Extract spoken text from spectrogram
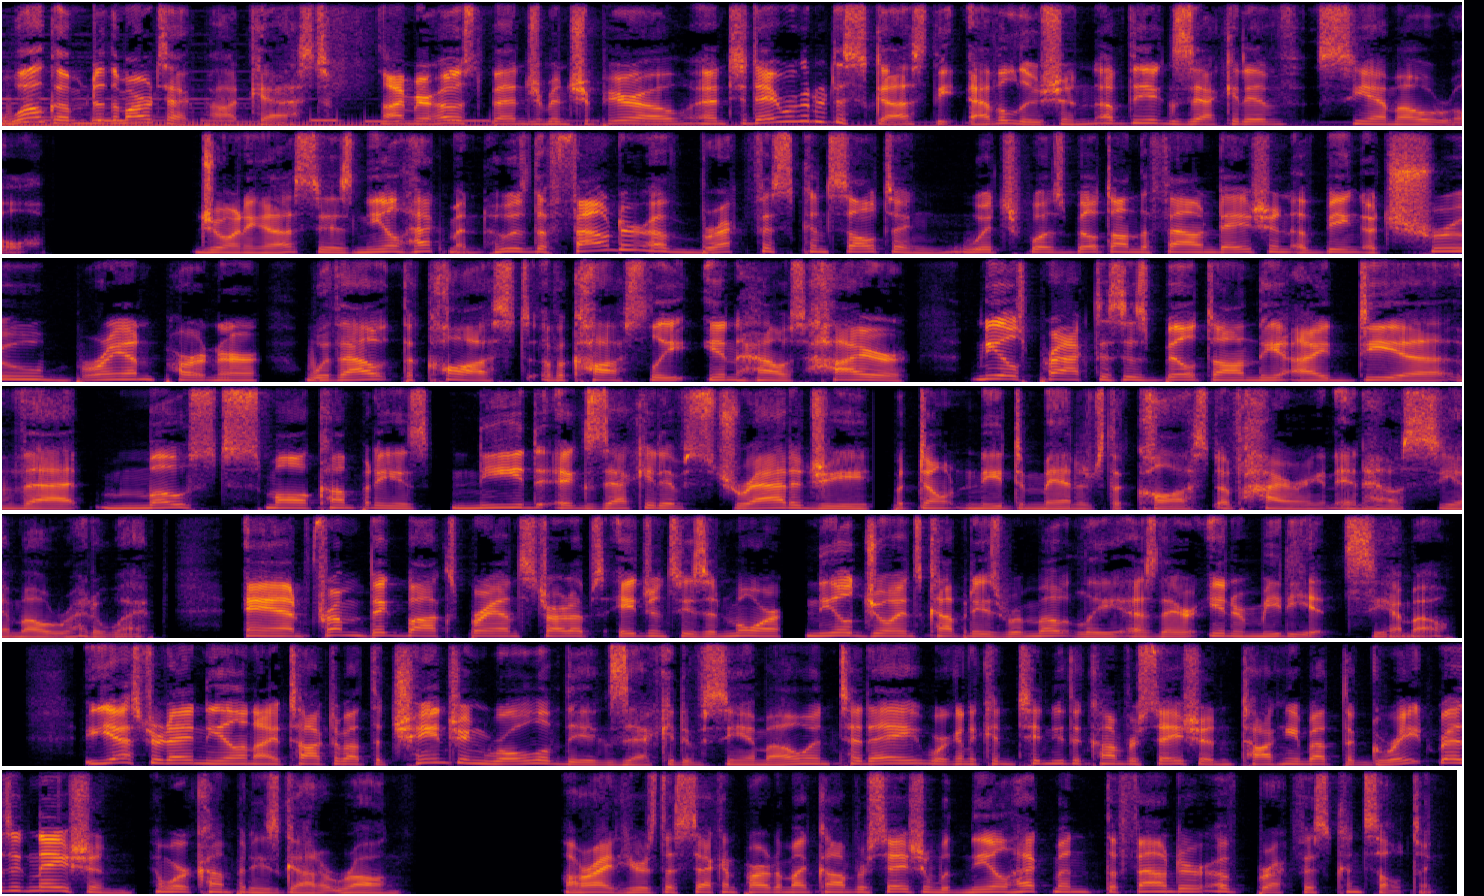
Welcome to the Martech Podcast. I'm your host, Benjamin Shapiro, and today we're going to discuss the evolution of the executive CMO role. Joining us is Neil Heckman, who is the founder of Breakfast Consulting, which was built on the foundation of being a true brand partner without the cost of a costly in house hire. Neil's practice is built on the idea that most small companies need executive strategy, but don't need to manage the cost of hiring an in house CMO right away. And from big box brands, startups, agencies, and more, Neil joins companies remotely as their intermediate CMO. Yesterday, Neil and I talked about the changing role of the executive CMO, and today we're going to continue the conversation talking about the great resignation and where companies got it wrong. All right, here's the second part of my conversation with Neil Heckman, the founder of Breakfast Consulting.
